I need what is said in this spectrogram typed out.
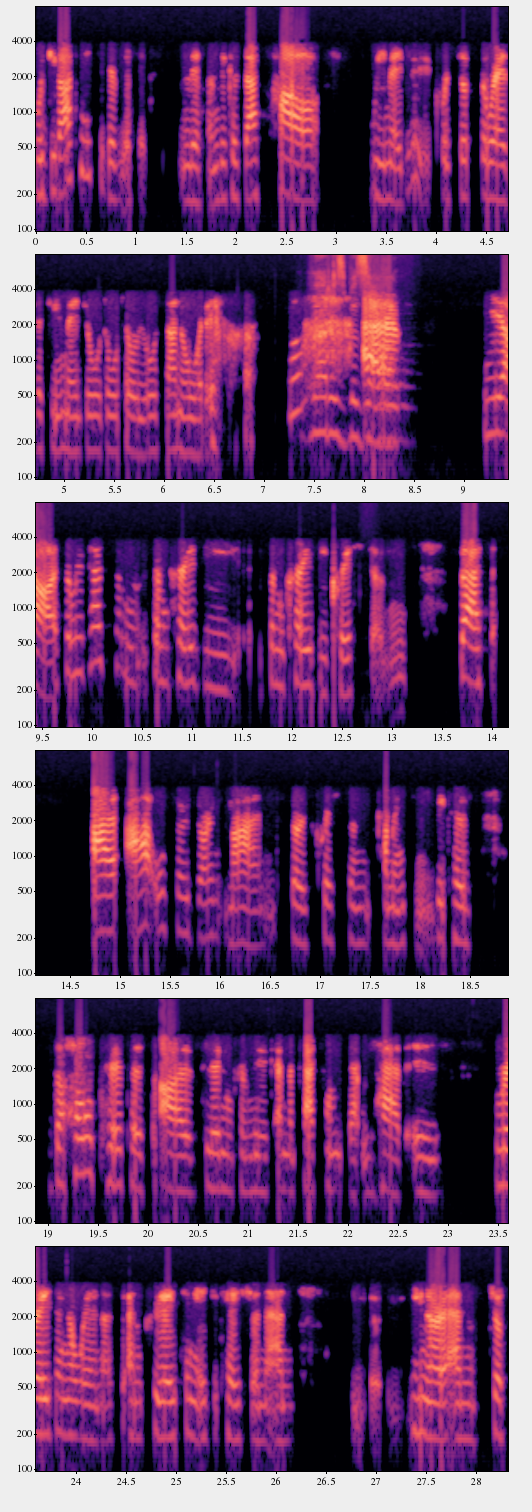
would you like me to give you a sex lesson? Because that's how we made Luke, was just the way that you made your daughter or your son or whatever. that is bizarre. Um, yeah, so we've had some some crazy some crazy questions, but I I also don't mind those questions coming to me because the whole purpose of learning from Luke and the platforms that we have is raising awareness and creating education and you know and just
